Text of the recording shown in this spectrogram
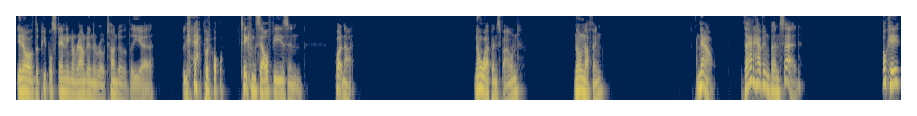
You know, of the people standing around in the rotunda of the uh, the Capitol, taking selfies and whatnot. No weapons found. No nothing. Now, that having been said, okay,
